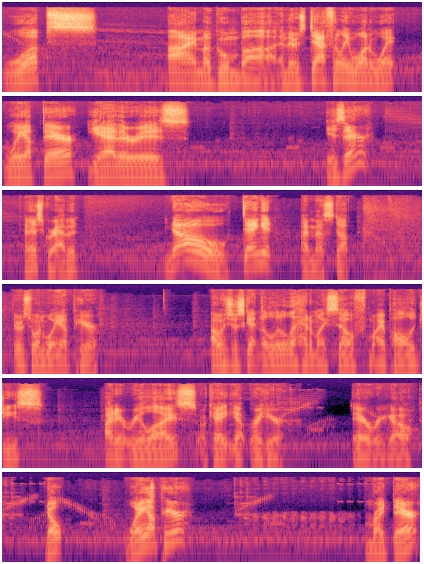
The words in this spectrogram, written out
Whoops. I'm a Goomba. And there's definitely one way, way up there. Yeah, there is. Is there? Can I just grab it? No! Dang it! I messed up. There's one way up here. I was just getting a little ahead of myself. My apologies. I didn't realize. Okay, yep, right here. There we go. Nope. Way up here? I'm right there?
